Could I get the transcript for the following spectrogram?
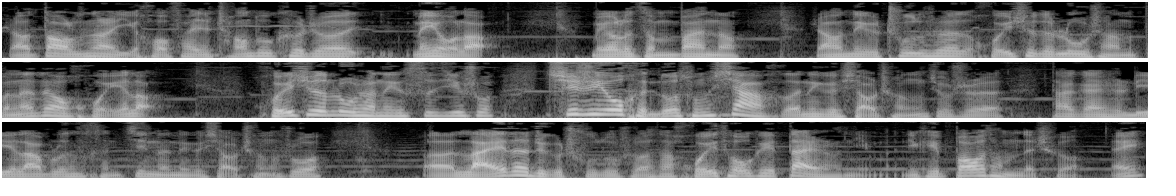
然后到了那儿以后，发现长途客车没有了，没有了怎么办呢？然后那个出租车回去的路上呢，本来都要回了。回去的路上，那个司机说：“其实有很多从下河那个小城，就是大概是离拉布伦斯很近的那个小城，说，呃，来的这个出租车，他回头可以带上你们，你可以包他们的车。哎，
